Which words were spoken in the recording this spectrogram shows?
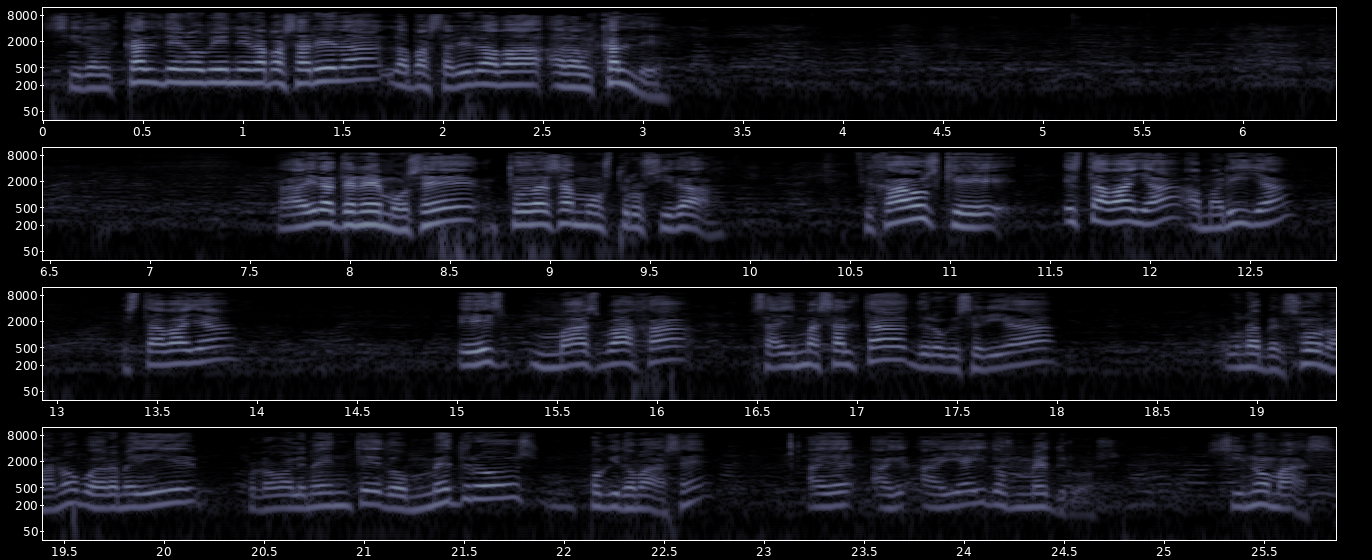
Si el alcalde no viene a la pasarela, la pasarela va al alcalde. Ahí la tenemos, ¿eh? Toda esa monstruosidad. Fijaos que esta valla amarilla, esta valla es más baja, o sea, es más alta de lo que sería una persona, ¿no? Podrá medir probablemente dos metros, un poquito más, ¿eh? Ahí, ahí- hay dos metros, si no más.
